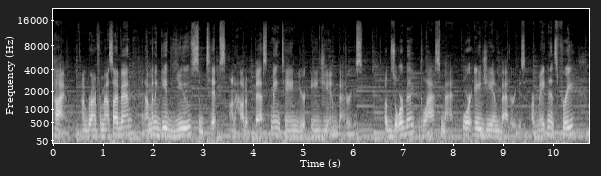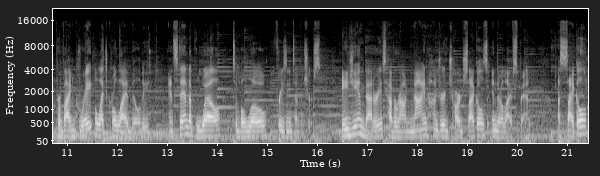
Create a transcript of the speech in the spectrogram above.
Hi, I'm Brian from Outside Van, and I'm going to give you some tips on how to best maintain your AGM batteries. Absorbent glass mat or AGM batteries are maintenance free, provide great electrical reliability, and stand up well to below freezing temperatures. AGM batteries have around 900 charge cycles in their lifespan. A cycle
